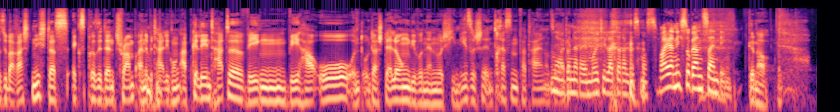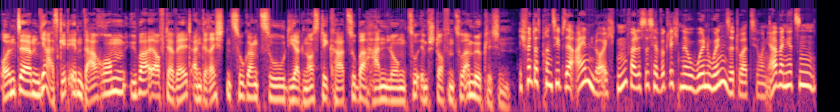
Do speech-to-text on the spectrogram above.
es überrascht nicht, dass Ex-Präsident Trump eine mhm. Beteiligung abgelehnt hatte wegen WHO und Unterstellungen, die würden ja nur chinesische Interessen verteilen und so ja, weiter. Ja, generell Multilateralismus war ja nicht so ganz sein Ding. Genau. Und ähm, ja, es geht eben darum, überall auf der Welt einen gerechten Zugang zu Diagnostika, zu Behandlung, zu Impfstoffen zu ermöglichen. Ich finde das Prinzip sehr einleuchtend, weil es ist ja wirklich eine Win-Win-Situation. Ja, wenn jetzt ein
